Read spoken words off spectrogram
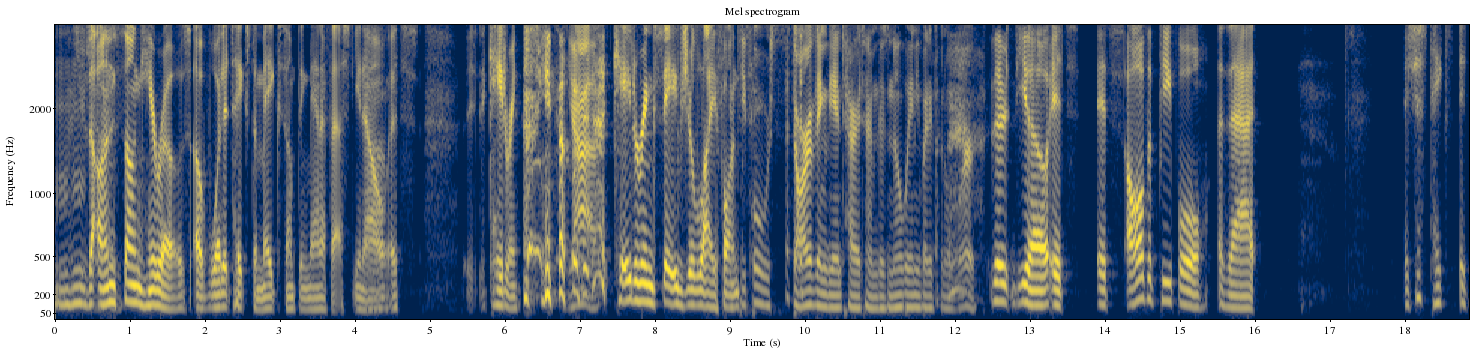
Mhm. The unsung heroes of what it takes to make something manifest. You know, it's catering. you know? Yeah. catering saves your life on. s- People were starving the entire time. There's no way anybody's gonna work. There, you know, it's it's all the people that it just takes it.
